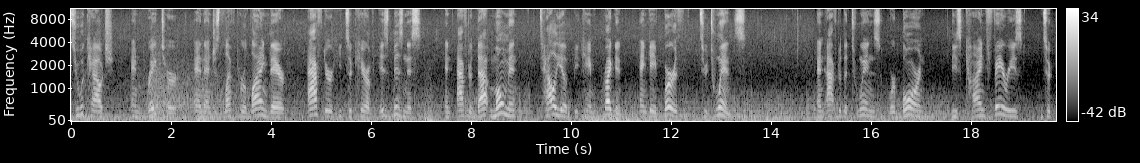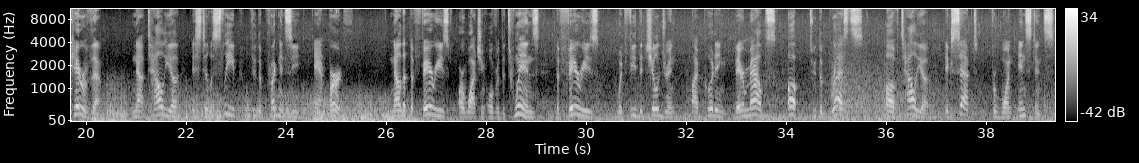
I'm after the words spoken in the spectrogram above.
to a couch and raped her and then just left her lying there after he took care of his business. And after that moment, Talia became pregnant and gave birth to twins. And after the twins were born, these kind fairies took care of them. Now Talia is still asleep through the pregnancy and birth. Now that the fairies are watching over the twins, the fairies would feed the children by putting their mouths up to the breasts of Talia, except for one instance.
